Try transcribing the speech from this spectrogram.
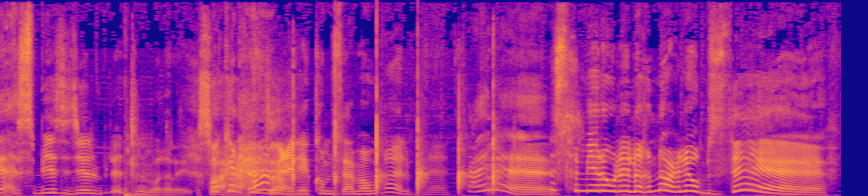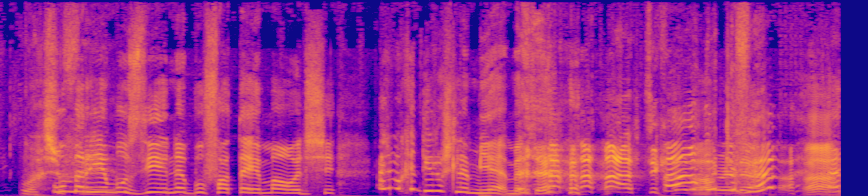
كاع السميات ديال البنات المغرب. ولكن حرام صح. عليكم زعما والله البنات. علاش سميرة ولا غناو عليهم بزاف. ومريم وزينب وفاطمة وهذا الشيء علاش ما كديروش لمياء مثلا. عرفتي كتفهم آه.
